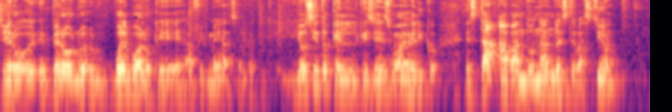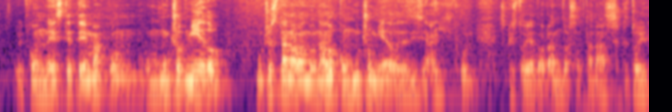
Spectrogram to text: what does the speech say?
Pero, eh, pero vuelvo a lo que afirmé hace un ratito. Yo siento que el cristianismo evangélico está abandonando este bastión eh, con este tema, con, mucho miedo, muchos están abandonando con mucho miedo, es dice, ay, Julio, que estoy adorando a Satanás, que estoy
